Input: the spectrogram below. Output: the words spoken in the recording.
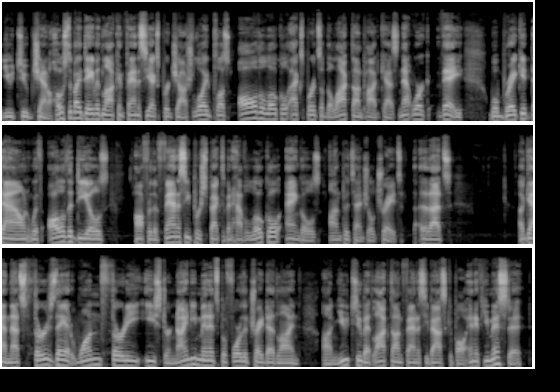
YouTube channel, hosted by David Locke and fantasy expert Josh Lloyd, plus all the local experts of the Locked On Podcast Network. They will break it down with all of the deals, offer the fantasy perspective, and have local angles on potential trades. That's Again, that's Thursday at 1:30 Eastern, 90 minutes before the trade deadline on YouTube at Locked On Fantasy Basketball. And if you missed it,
